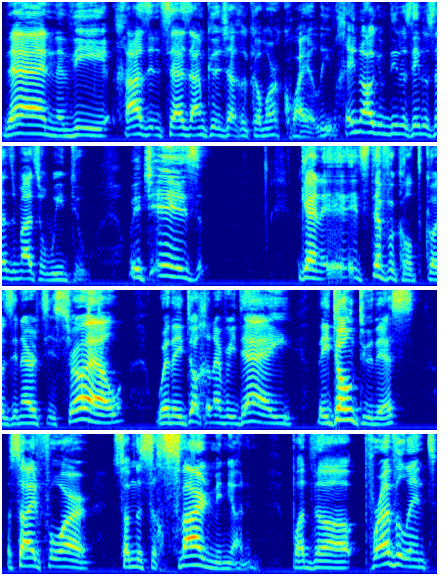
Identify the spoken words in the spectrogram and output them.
Then the chazan says I'm kamor quietly. says that's what we do, which is again it's difficult because in Eretz Yisrael where they duchen every day they don't do this aside for some of the minyanim. But the prevalent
